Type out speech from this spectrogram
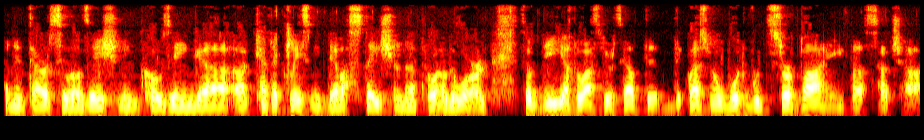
an entire civilization and causing uh, cataclysmic devastation uh, throughout the world. So you have to ask yourself the, the question of what would survive uh, such a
